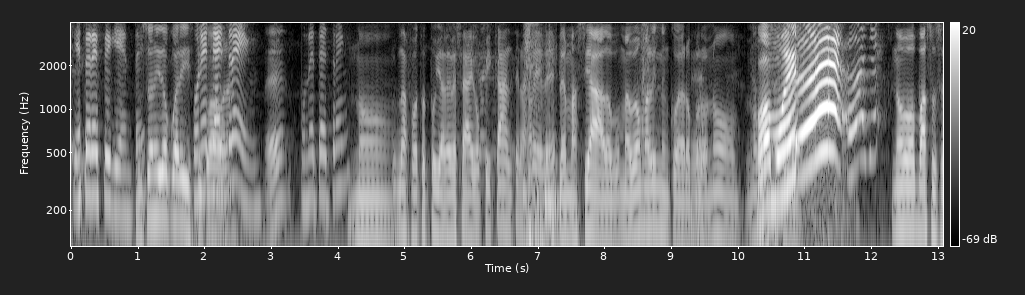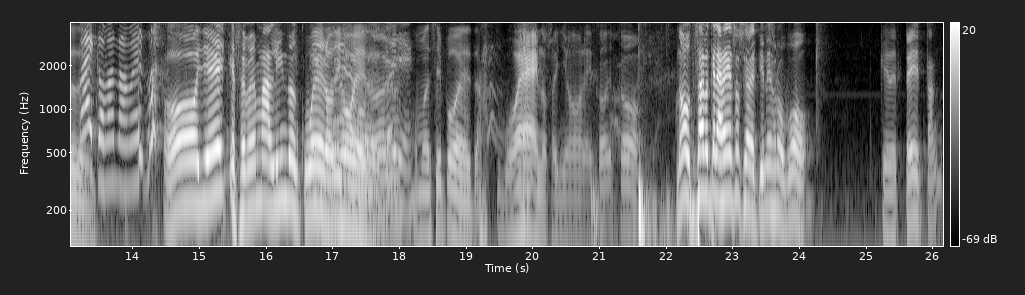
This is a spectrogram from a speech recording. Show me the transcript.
¿Quién será el siguiente? Un sonido cuerístico Únete al tren. ¿Eh? Únete al tren. No, Una foto tuya debe ser algo picante en las redes. ¿eh? demasiado. Me veo más lindo en cuero, pero no. no ¿Cómo es? No va a suceder. Michael, mándame eso. Oye, que se ve más lindo en cuero, dijo él. Oye. Como decir poeta. Bueno, señores, esto, esto- No, tú sabes que las redes sociales tienen robots que detectan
